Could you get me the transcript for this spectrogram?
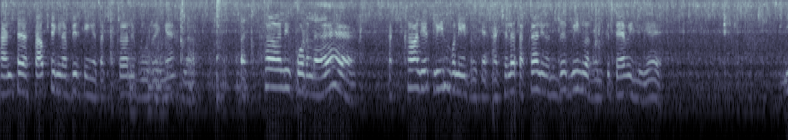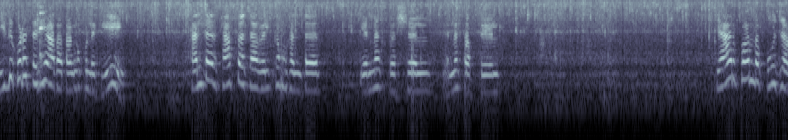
ஹண்டர் சாப்பிட்டீங்களா? எப்படி இருக்கீங்க? தக்காளி போடுறீங்க. தக்காளி போடலை. தக்காளியை க்ளீன் பண்ணிகிட்டு இருக்கேன். ஆக்சுவலாக தக்காளி வந்து மீன் வறுவலுக்கு தேவையில்லையே. இது கூட தெரியாதா தங்க பிள்ளைக்கு ஹண்டர் சாப்பிட்டாச்சா? வெல்கம் ஹண்டர் என்ன ஸ்பெஷல் என்ன சாப்பிட்டேன் யாருப்பா இந்த பூஜா?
